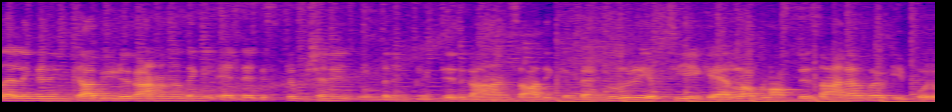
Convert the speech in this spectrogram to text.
അതല്ലെങ്കിൽ നിങ്ങൾക്ക് ആ വീഡിയോ കാണുന്നുണ്ടെങ്കിൽ എന്റെ ഡിസ്ക്രിപ്ഷനിൽ ഉണ്ട് നിങ്ങൾക്ക് ക്ലിക്ക് ചെയ്ത് കാണാൻ സാധിക്കും. ബാംഗ്ലൂരു എഫ് സിയെ കേരള ബ്ലാസ്റ്റേഴ്സ് ആരാധകർ ഇപ്പോൾ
